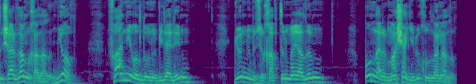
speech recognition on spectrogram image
dışarıda mı kalalım yok. Fani olduğunu bilelim gönlümüzü kaptırmayalım onları maşa gibi kullanalım.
